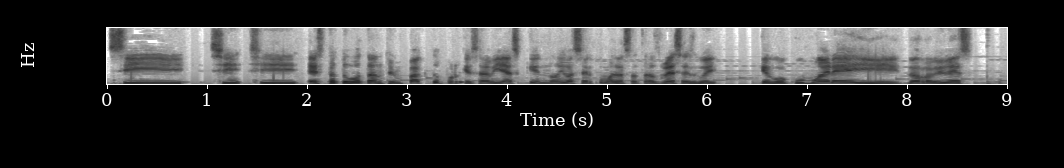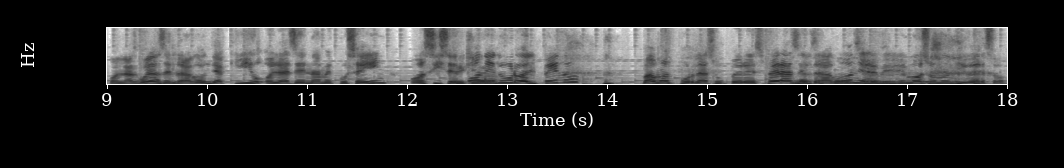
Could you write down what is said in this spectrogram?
si, si, si esto tuvo tanto impacto porque sabías que no iba a ser como las otras veces, güey, que Goku muere y lo revives o con las bolas del dragón de aquí o las de Namekusein, o si se Sí, pone claro. duro el pedo, vamos por las superesferas Las del dragón y revivimos un universo.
